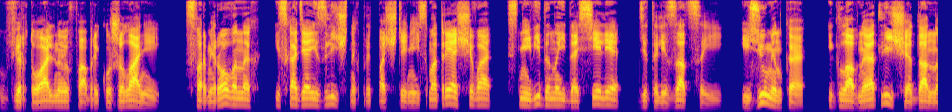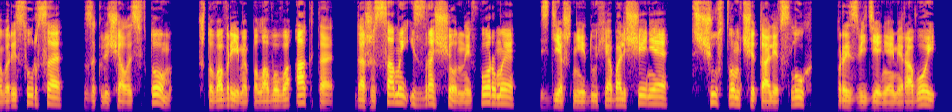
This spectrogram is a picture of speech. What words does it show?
в виртуальную фабрику желаний, сформированных, исходя из личных предпочтений смотрящего с невиданной доселе детализацией. Изюминка и главное отличие данного ресурса заключалось в том, что во время полового акта даже самой извращенной формы здешние духи обольщения с чувством читали вслух произведения мировой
